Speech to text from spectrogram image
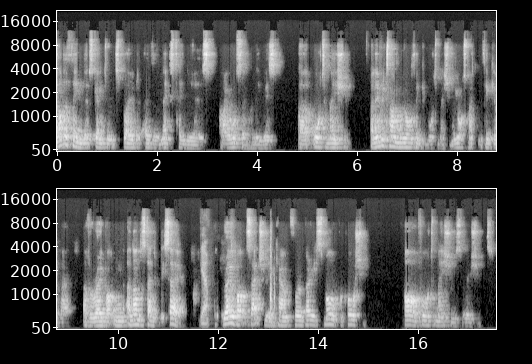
other thing that's going to explode over the next 10 years, I also believe, is uh, automation. And every time we all think of automation, we automatically think of a, of a robot, and, and understandably so. Yeah. Robots actually account for a very small proportion of automation solutions.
